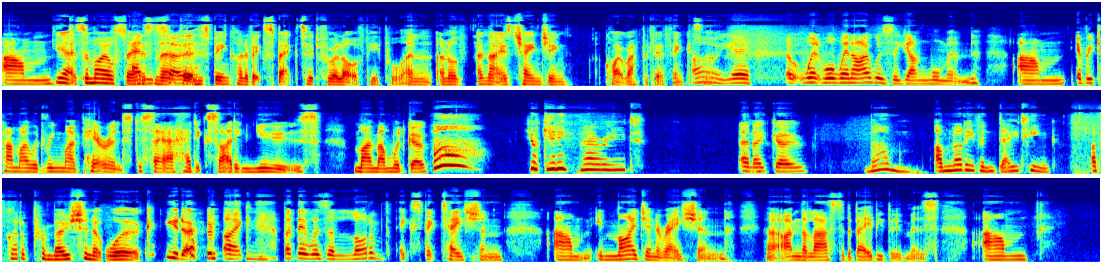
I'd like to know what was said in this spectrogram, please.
Um, yeah, it's a milestone, isn't so, it, that has been kind of expected for a lot of people, and and and that is changing quite rapidly, I think. oh it? yeah. Uh, when, well, when I was a young woman, um, every time I would ring my parents to say I had exciting news, my mum would go, "Oh, you're getting married," and I'd go, Mum, I'm not even dating. I've got a promotion at work, you know, like, mm. but there was a lot of expectation um, in my generation. Uh, I'm the last of the baby boomers. Um,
